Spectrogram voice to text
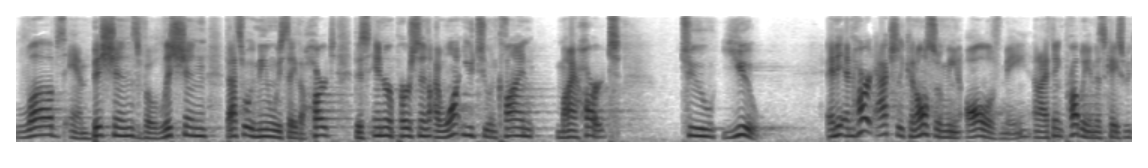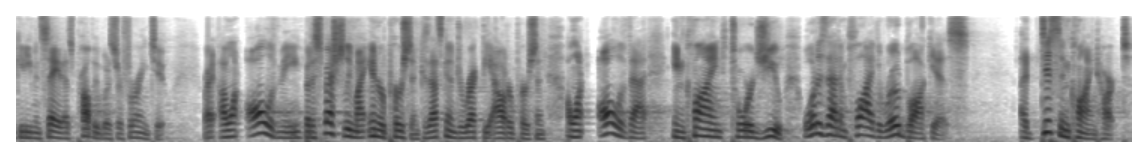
loves, ambitions, volition. That's what we mean when we say the heart, this inner person. I want you to incline my heart to you. And, and heart actually can also mean all of me. And I think probably in this case we could even say that's probably what it's referring to. Right? I want all of me, but especially my inner person, because that's going to direct the outer person. I want all of that inclined towards you. What does that imply the roadblock is? A disinclined heart.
